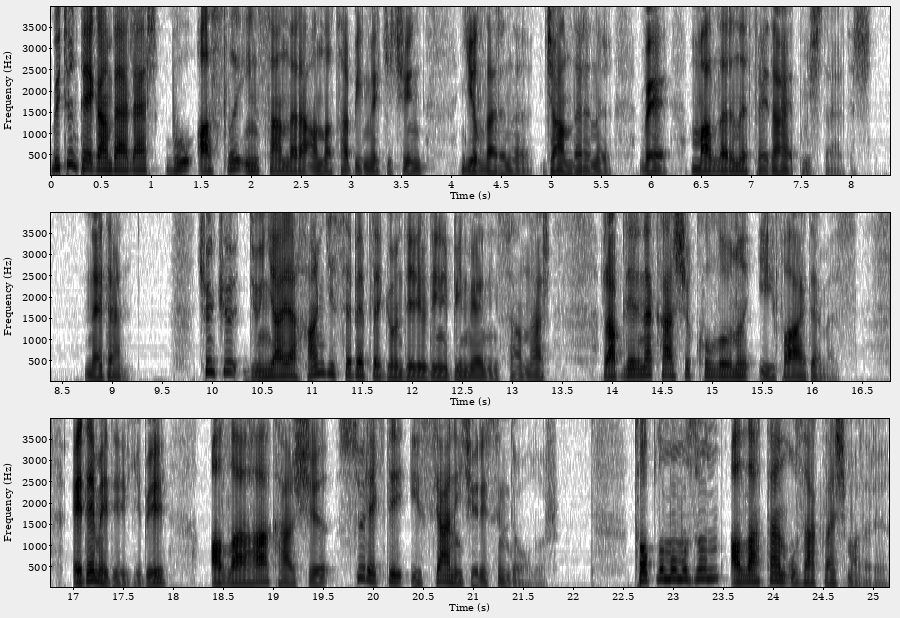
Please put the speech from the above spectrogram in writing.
Bütün peygamberler bu aslı insanlara anlatabilmek için yıllarını, canlarını ve mallarını feda etmişlerdir. Neden? Çünkü dünyaya hangi sebeple gönderildiğini bilmeyen insanlar, Rablerine karşı kulluğunu ifa edemez. Edemediği gibi Allah'a karşı sürekli isyan içerisinde olur. Toplumumuzun Allah'tan uzaklaşmaları,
